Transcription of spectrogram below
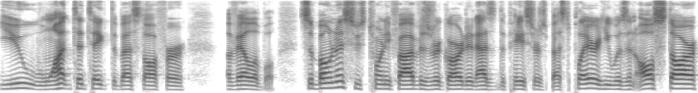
You want to take the best offer available. Sabonis, who's 25, is regarded as the Pacers' best player. He was an all star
